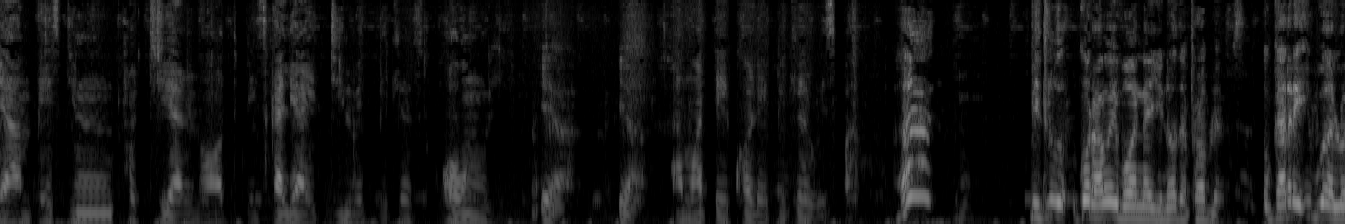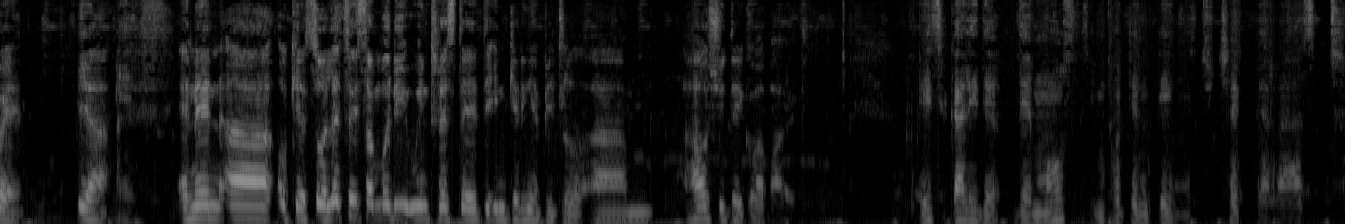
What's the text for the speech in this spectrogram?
Yeah, I'm based in Protea North. Basically, I deal with beetles only. Yeah, yeah. I'm what they call a beetle whisper. Huh? Beetle, ko ra o e bona, you know the problems. O ka re e bua. Yeah. Yes. And then, uh, okay, so let's say somebody who interested in getting a beetle, um, how should they go about it? Basically, the, the most important thing is to check the rust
